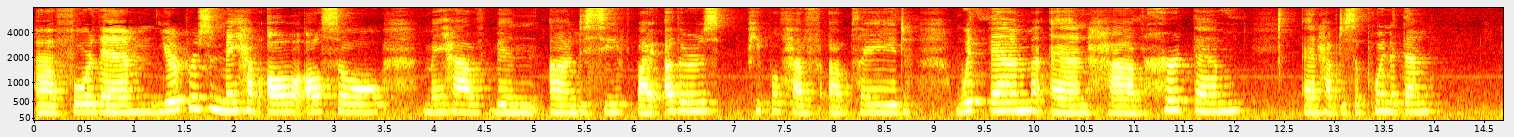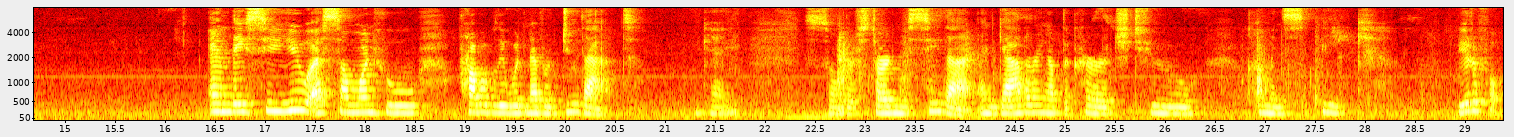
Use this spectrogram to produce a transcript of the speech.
uh, for them your person may have all also may have been uh, deceived by others. People have uh, played with them and have hurt them and have disappointed them. And they see you as someone who probably would never do that. Okay? So they're starting to see that and gathering up the courage to come and speak. Beautiful.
